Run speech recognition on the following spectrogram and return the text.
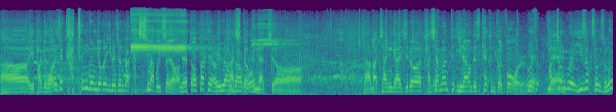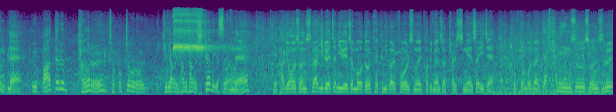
아 이 박영호가 이제 같은 공격을 1회전과 같이 지금 하고 있어요 네, 똑같아요. 1라운드 다시 또 하고. 끝났죠 자 마찬가지로 다시 한번 2라운드에서 테크니컬 폴 예, 화천고의 이석 선수는 네. 그 바테르 방어를 적극적으로 기량을 향상을 시켜야 되겠어요. 네. 이 박영호 선수가 1회전, 2회전 모두 테크니컬 폴승을 거두면서 결승에서 이제 부평고등학교 한인수 선수를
